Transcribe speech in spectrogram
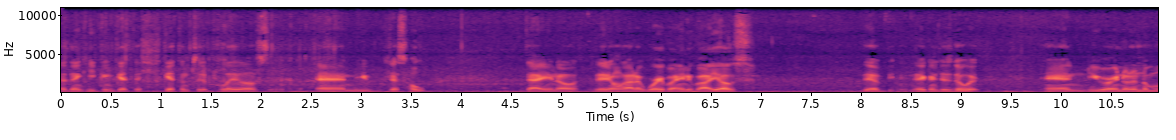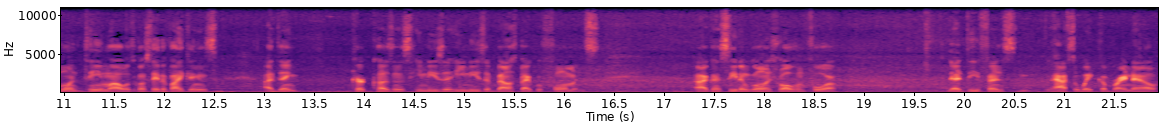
I think he can get the, get them to the playoffs, and you just hope that you know they don't got to worry about anybody else. They they can just do it. And you already know the number one team. I was gonna say the Vikings. I think Kirk Cousins he needs a he needs a bounce back performance. I can see them going 12 and four. That defense has to wake up right now.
